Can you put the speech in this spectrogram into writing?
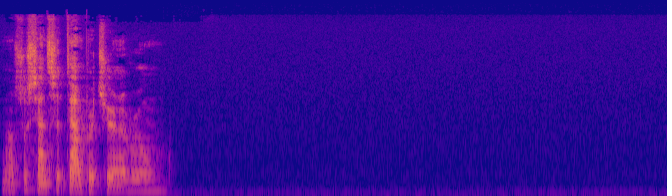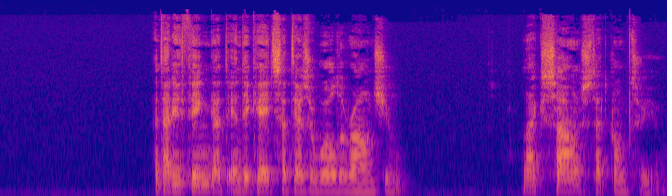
And also sense the temperature in the room. And anything that indicates that there's a world around you, like sounds that come to you.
